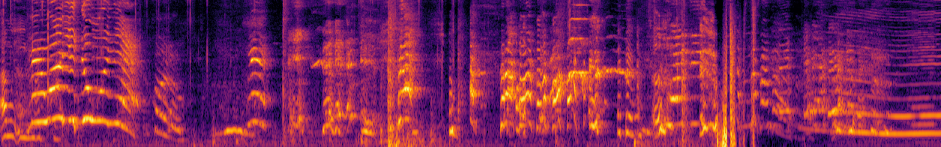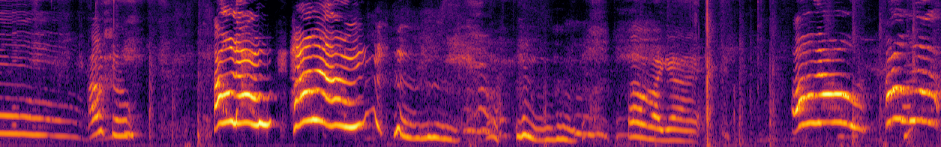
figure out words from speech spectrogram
I'm Man, why are you doing that? Hold on. Oh shoot. Hold on. Hold oh my god. Oh no. Hold on.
